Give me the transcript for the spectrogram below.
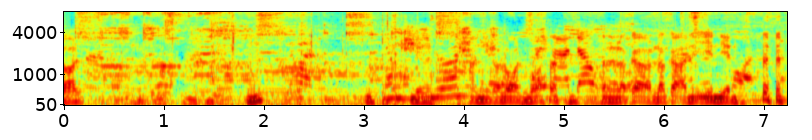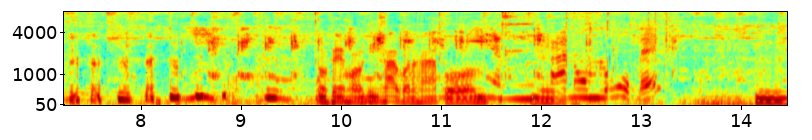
ร้อนๆหืม ไม่ว่ายังไม่เดี๋มียวเงินอันนี้ก็ร้อนบ่ ไปหาเจ้าแล้วก็แล้วก็อันนี้เย็นก่อนๆนี่โอเคขอกินข้าวก่อนนะครับผม นี่ค่านมลูกเด้อืม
